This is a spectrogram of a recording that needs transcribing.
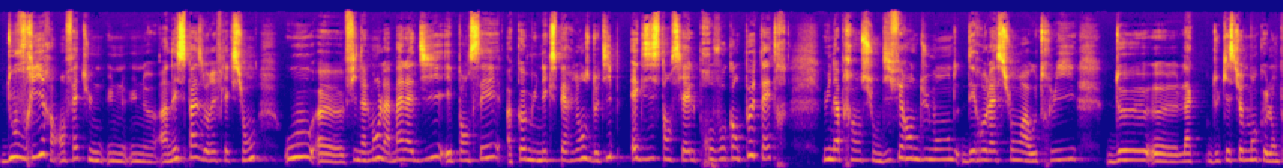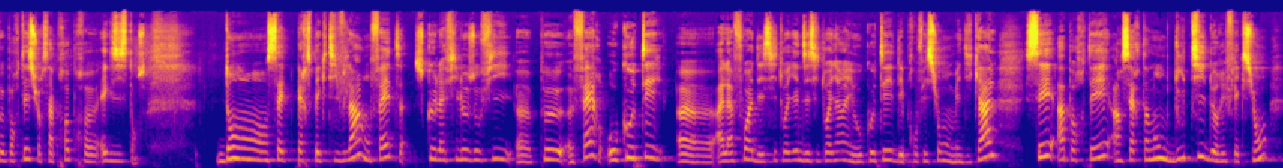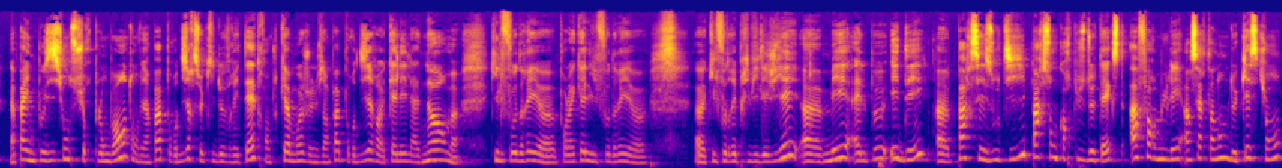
d'ouvrir en fait un espace de réflexion où finalement la maladie est pensée comme une expérience de type existentiel, provoquant peut-être une appréhension différente du monde, des relations à autrui, de du questionnement que l'on peut porter sur sa propre existence. Dans cette perspective-là, en fait, ce que la philosophie euh, peut faire aux côtés euh, à la fois des citoyennes et citoyens et aux côtés des professions médicales, c'est apporter un certain nombre d'outils de réflexion. Pas une position surplombante. On vient pas pour dire ce qui devrait être. En tout cas, moi, je ne viens pas pour dire quelle est la norme qu'il faudrait, euh, pour laquelle il faudrait euh, qu'il faudrait privilégier, euh, mais elle peut aider euh, par ses outils, par son corpus de texte, à formuler un certain nombre de questions,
